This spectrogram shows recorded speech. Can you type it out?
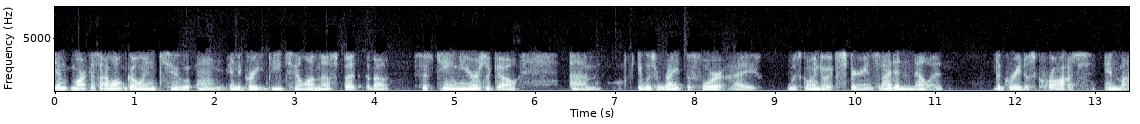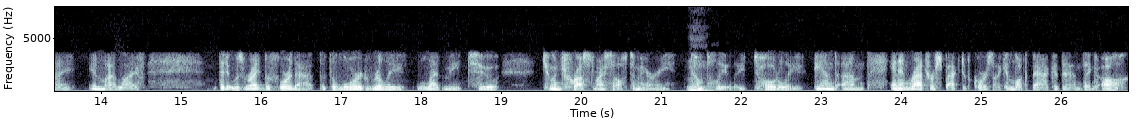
and Marcus, I won't go into um, into great detail on this, but about 15 years ago, um, it was right before I was going to experience, and I didn't know it, the greatest cross in my in my life. That it was right before that that the Lord really led me to to entrust myself to Mary mm. completely, totally. And um and in retrospect, of course, I can look back at that and think, "Oh,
